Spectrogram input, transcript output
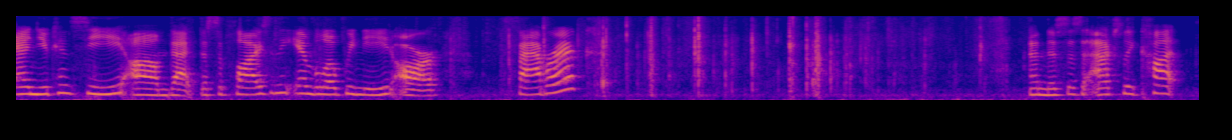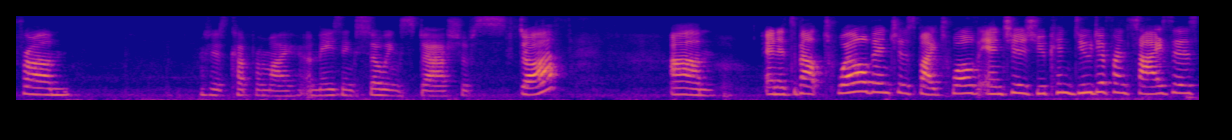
And you can see um, that the supplies in the envelope we need are fabric. And this is actually cut from, just cut from my amazing sewing stash of stuff. Um, and it's about 12 inches by 12 inches. You can do different sizes.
